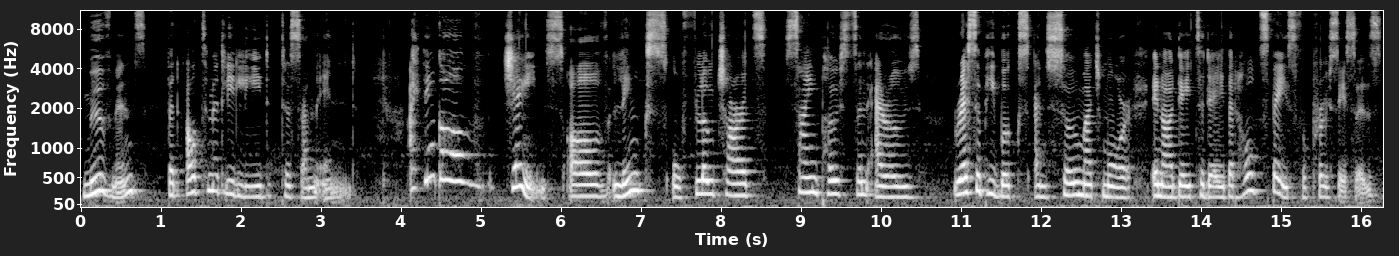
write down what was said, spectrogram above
movements that ultimately lead to some end. I think of chains of links or flowcharts, signposts and arrows, recipe books, and so much more in our day to day that hold space for processes.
